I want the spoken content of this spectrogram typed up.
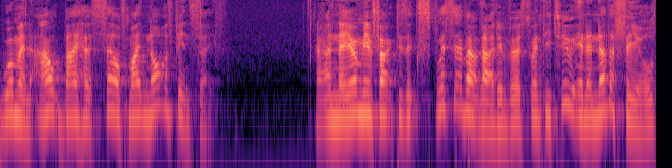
woman out by herself might not have been safe. And Naomi, in fact, is explicit about that in verse 22. In another field,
